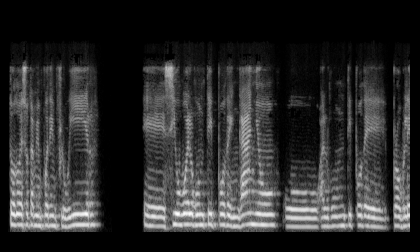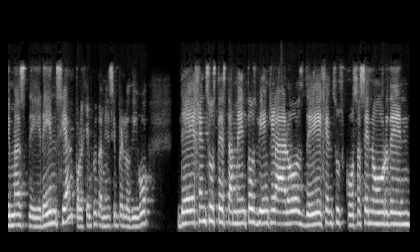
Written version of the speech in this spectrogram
todo eso también puede influir. Eh, si hubo algún tipo de engaño o algún tipo de problemas de herencia, por ejemplo, también siempre lo digo, dejen sus testamentos bien claros, dejen sus cosas en orden,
